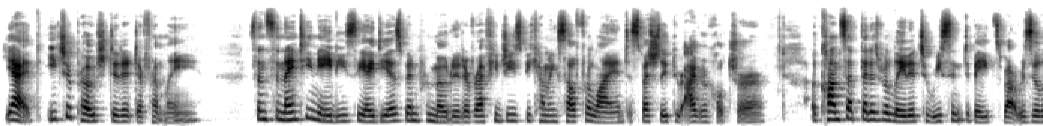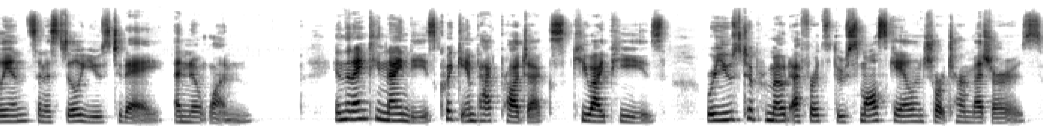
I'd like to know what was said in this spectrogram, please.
Yet, each approach did it differently. Since the 1980s, the idea has been promoted of refugees becoming self reliant, especially through agriculture, a concept that is related to recent debates about resilience and is still used today, and note 1. In the 1990s, quick impact projects, QIPs, were used to promote efforts through small scale and short term measures.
